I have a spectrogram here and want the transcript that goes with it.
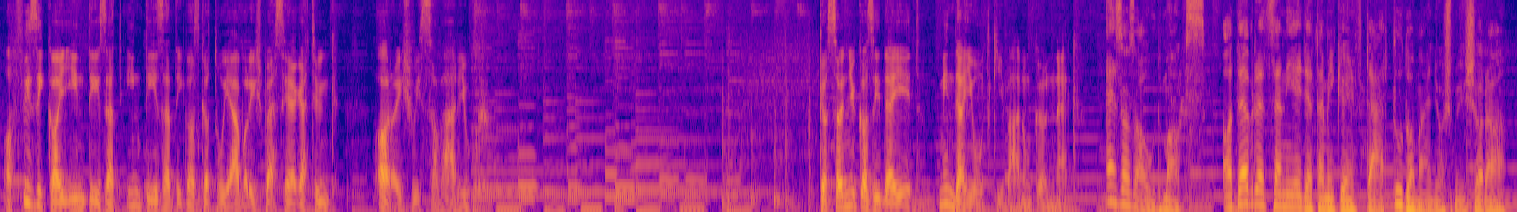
a Fizikai Intézet intézet igazgatójával is beszélgetünk. Arra is visszavárjuk. Köszönjük az idejét, minden jót kívánunk önnek! Ez az Audmax, a Debreceni Egyetemi Könyvtár tudományos műsora.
